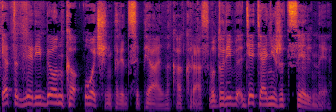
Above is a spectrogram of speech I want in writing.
Это для ребенка очень очень принципиально как раз. Вот у ребят, дети, они же цельные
